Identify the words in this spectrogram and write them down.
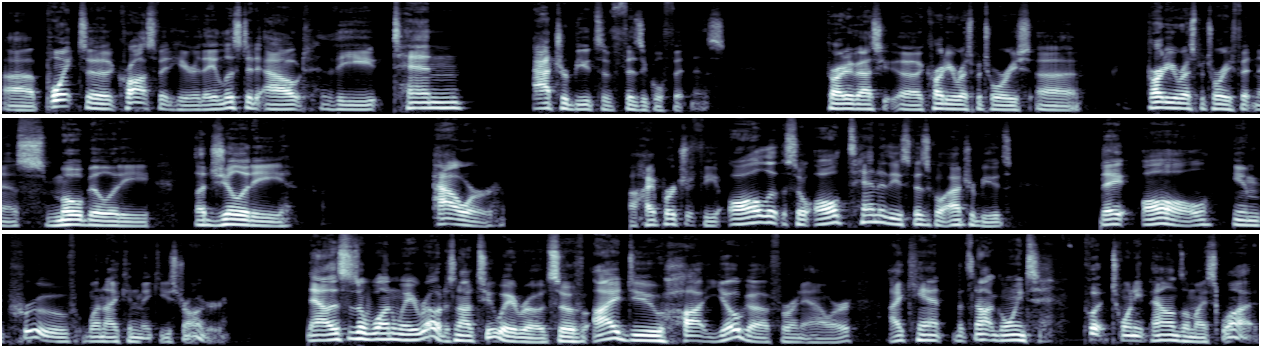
uh, point to CrossFit here. They listed out the 10 attributes of physical fitness cardiovascular, uh, cardiorespiratory, uh, cardiorespiratory fitness, mobility, agility, power, uh, hypertrophy. All of, so all 10 of these physical attributes, they all improve when I can make you stronger. Now, this is a one way road, it's not a two way road. So if I do hot yoga for an hour, I can't, that's not going to put 20 pounds on my squat.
